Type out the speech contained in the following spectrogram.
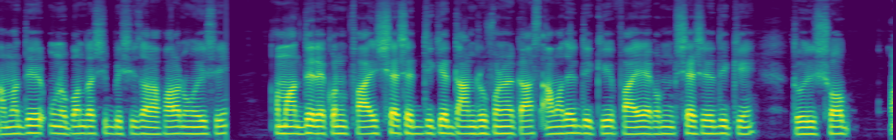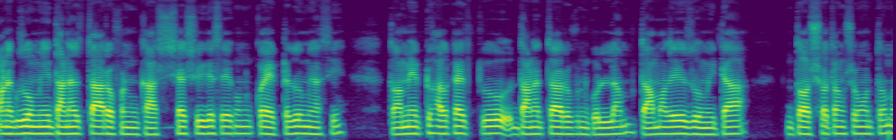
আমাদের উনপঞ্চাশই বেশি জ্বালা ফালানো হয়েছে। আমাদের এখন প্রায় শেষের দিকে, ধান রোপণের কাজ আমাদের দিকে প্রায় এখন শেষের দিকে। তো এই সব অনেক জমি ধানের চারা রোপণ কাজ শেষ হয়ে গেছে, এখন কয়েকটা জমি আছে। তো আমি একটু হালকা একটু ধানের চারা রোপণ করলাম। তো আমাদের এই জমিটা দশ শতাংশ মতন,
